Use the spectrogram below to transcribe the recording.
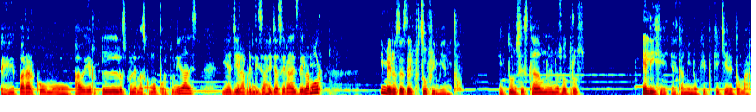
eh, parar como a ver los problemas como oportunidades y allí el aprendizaje ya será desde el amor y menos desde el sufrimiento. Entonces cada uno de nosotros elige el camino que, quiere tomar.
